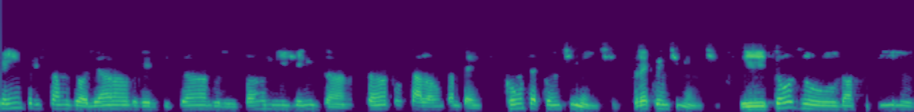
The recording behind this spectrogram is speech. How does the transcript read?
sempre estamos olhando, verificando, limpando e higienizando, tanto o salão também, consequentemente, frequentemente. E todos os nossos filhos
